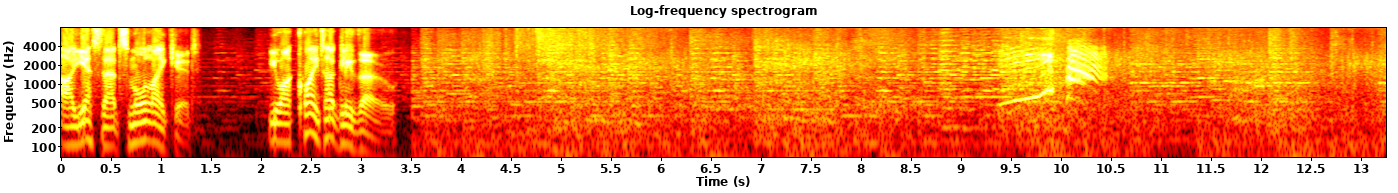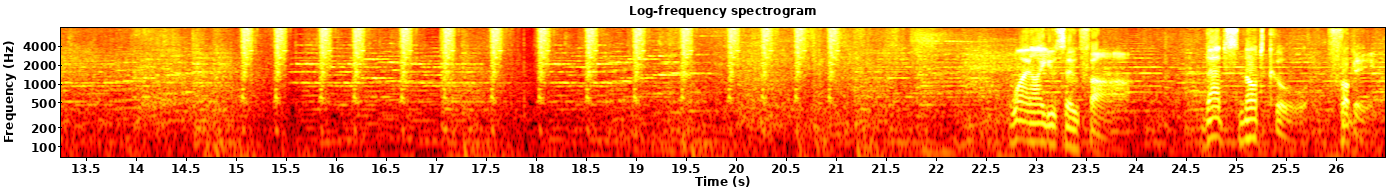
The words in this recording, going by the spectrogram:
Ah yes that's more like it. You are quite ugly though. Why are you so far? That's not cool, Froggy.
